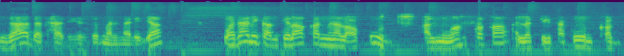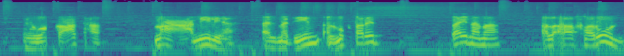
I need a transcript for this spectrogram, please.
زادت هذه الذمة المالية. وذلك انطلاقا من العقود الموثقة التي تكون قد وقعتها مع عميلها المدين المقترض بينما الآخرون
